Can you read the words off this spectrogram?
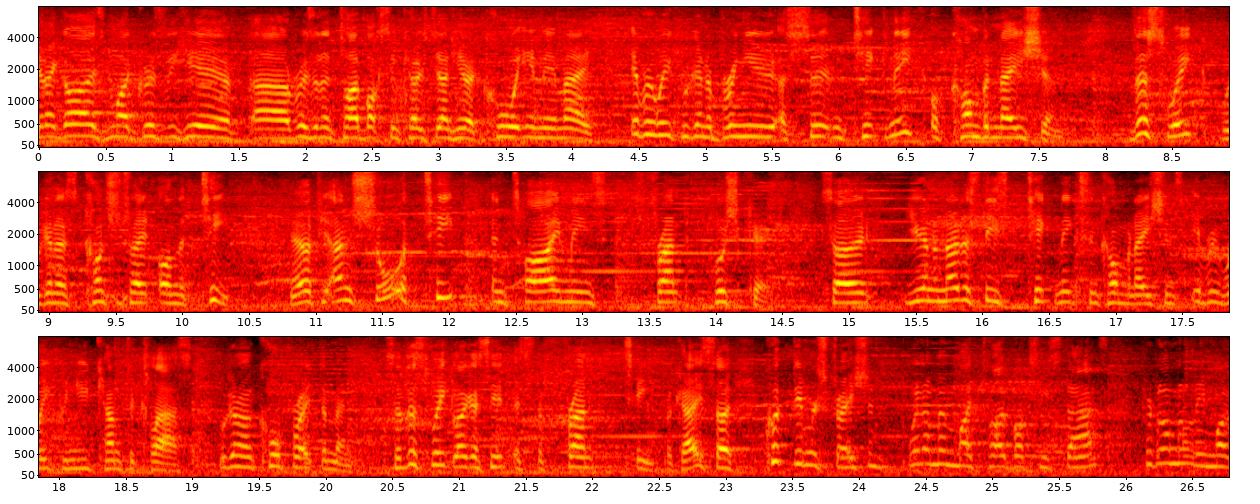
G'day guys, Mike Grizzly here, uh, resident Thai boxing coach down here at Core MMA. Every week we're going to bring you a certain technique or combination. This week we're going to concentrate on the teep. Now if you're unsure, teep in Thai means front push kick. So you're going to notice these techniques and combinations every week when you come to class. We're going to incorporate them in. So this week, like I said, it's the front teep, okay? So quick demonstration. When I'm in my Thai boxing stance, predominantly my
